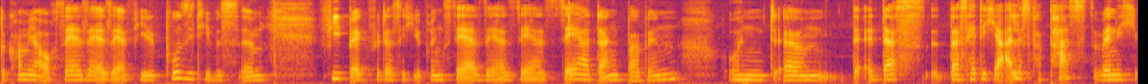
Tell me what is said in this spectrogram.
bekomme ja auch sehr, sehr, sehr viel positives ähm, Feedback, für das ich übrigens sehr, sehr, sehr, sehr dankbar bin. Und ähm, das, das hätte ich ja alles verpasst, wenn ich,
